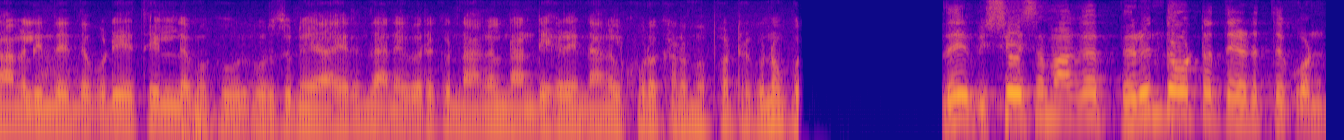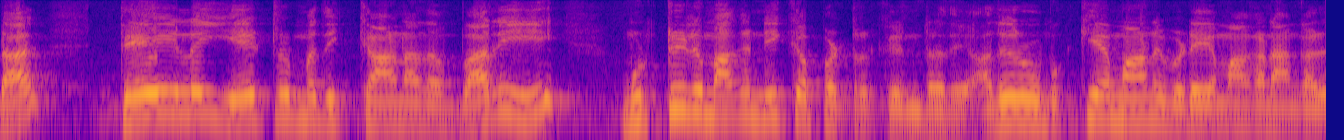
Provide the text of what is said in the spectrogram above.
நாங்கள் இந்த இந்த விடயத்தில் நமக்கு உறுதுணையாக இருந்த அனைவருக்கும் நாங்கள் நன்றிகளை நாங்கள் கூற கடமைப்பட்டிருக்கணும் விசேஷமாக பெருந்தோட்டத்தை எடுத்துக்கொண்டால் தேயிலை ஏற்றுமதிக்கான வரி முற்றிலுமாக நீக்கப்பட்டிருக்கின்றது. அது ஒரு முக்கியமான விடயமாக நாங்கள்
